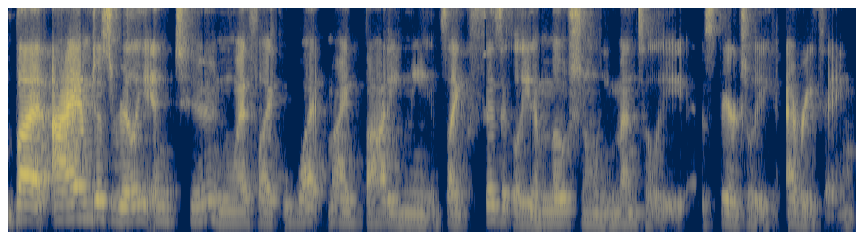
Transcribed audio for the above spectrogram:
but i am just really in tune with like what my body needs like physically emotionally mentally spiritually everything.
